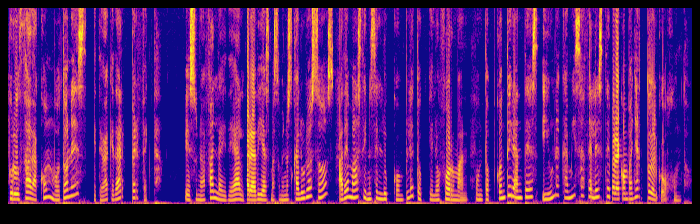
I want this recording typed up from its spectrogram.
cruzada con botones que te va a quedar perfecta. Es una falda ideal para días más o menos calurosos. Además tienes el look completo que lo forman un top con tirantes y una camisa celeste para acompañar todo el conjunto.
